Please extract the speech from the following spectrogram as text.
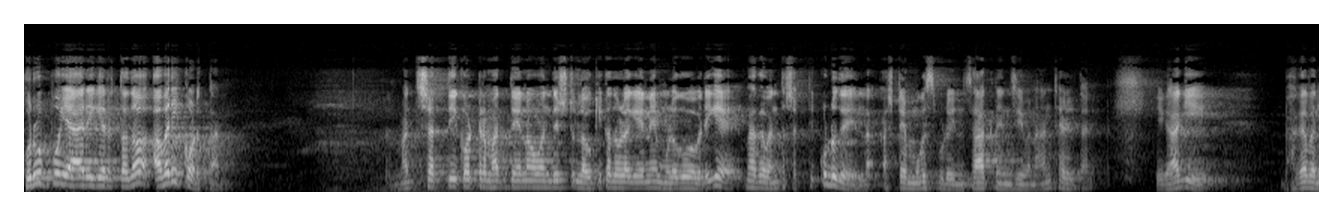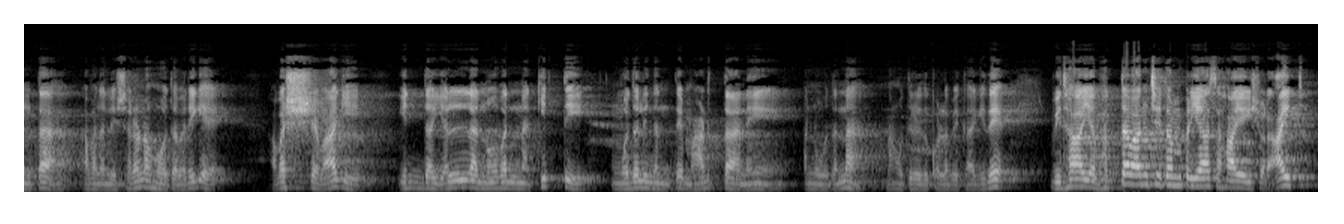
ಹುರುಪು ಯಾರಿಗಿರ್ತದೋ ಅವರಿಗೆ ಕೊಡ್ತಾನೆ. ಮತ್ ಶಕ್ತಿ ಕೊಟ್ಟರೆ ಮತ್ತೇನೋ ಒಂದಿಷ್ಟು ಲೌಕಿಕದೊಳಗೇನೆ ಮುಳುಗುವವರಿಗೆ ಭಗವಂತ ಶಕ್ತಿ ಕೊಡುವುದೇ ಇಲ್ಲ. ಅಷ್ಟೇ ಮುಗಿಸ್ಬಿಡು, ಇನ್ನು ಸಾಕು ನಿನ್ನ ಜೀವನ ಅಂತ ಹೇಳ್ತಾನೆ. ಹೀಗಾಗಿ ಭಗವಂತ ಅವನಲ್ಲಿ ಶರಣ ಹೋದವರಿಗೆ ಅವಶ್ಯವಾಗಿ ಇದ್ದ ಎಲ್ಲ ನೋವನ್ನ ಕಿತ್ತಿ ಮೊದಲಿನಂತೆ ಮಾಡ್ತಾನೆ ಅನ್ನುವುದನ್ನ ನಾವು ತಿಳಿದುಕೊಳ್ಳಬೇಕಾಗಿದೆ. ವಿಧಾಯ ಭಕ್ತವಾಂಚಿತಂ ಪ್ರಿಯ ಸಹಾಯ ಈಶ್ವರ. ಆಯ್ತು.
